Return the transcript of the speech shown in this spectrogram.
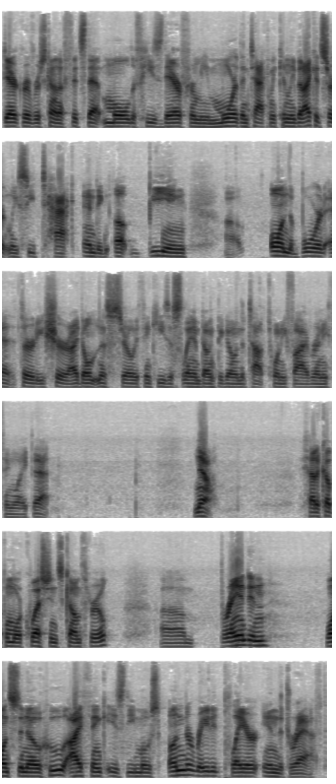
Derek Rivers kind of fits that mold if he's there for me more than Takk McKinley, but I could certainly see Takk ending up being uh, on the board at 30. Sure, I don't necessarily think he's a slam dunk to go in the top 25 or anything like that. Now, we've had a couple more questions come through. Um, Brandon wants to know who I think is the most underrated player in the draft.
